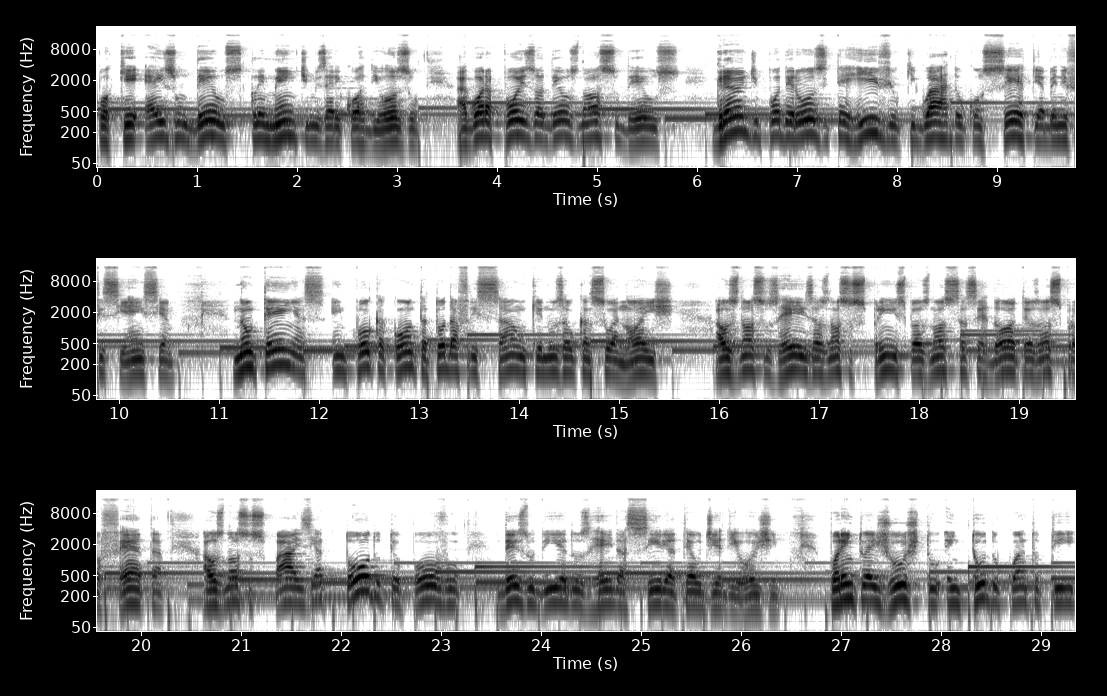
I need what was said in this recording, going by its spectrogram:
porque és um Deus clemente e misericordioso. Agora, pois, ó Deus nosso Deus, grande, poderoso e terrível, que guarda o conserto e a beneficência, não tenhas em pouca conta toda a aflição que nos alcançou a nós aos nossos reis, aos nossos príncipes, aos nossos sacerdotes, aos nossos profetas, aos nossos pais e a todo o teu povo, desde o dia dos reis da Síria até o dia de hoje. Porém tu és justo em tudo quanto te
